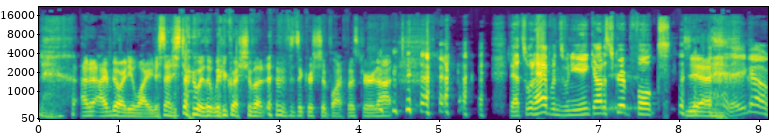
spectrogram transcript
I, don't, I have no idea why you decided to start with a weird question about if it's a Christian blockbuster or not. That's what happens when you ain't got a script, folks. Yeah. there you go.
